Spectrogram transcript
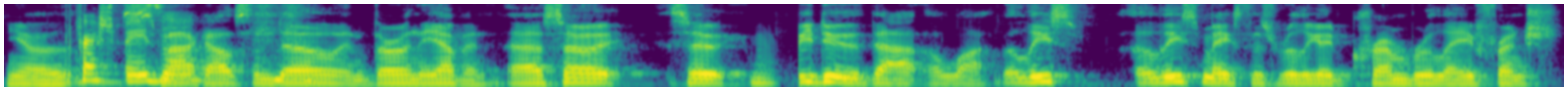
you know Fresh basil. smack out some dough and throw in the oven. Uh, so so we do that a lot. At least at least makes this really good creme brulee French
